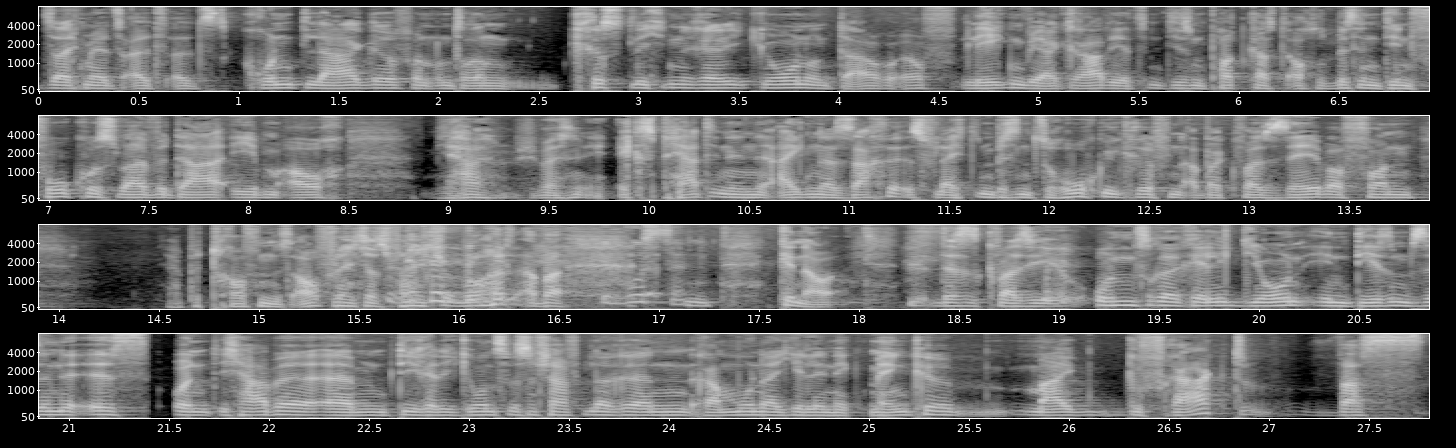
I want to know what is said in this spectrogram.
sag ich mal jetzt als, als Grundlage von unseren christlichen Religionen und darauf legen wir ja gerade jetzt in diesem Podcast auch so ein bisschen den Fokus, weil wir da eben auch ja, ich weiß nicht, Expertin in eigener Sache ist vielleicht ein bisschen zu hoch gegriffen, aber quasi selber von ja, betroffen ist auch vielleicht das falsche Wort, aber genau, das ist quasi unsere Religion in diesem Sinne ist. Und ich habe ähm, die Religionswissenschaftlerin Ramona Jelinek-Menke mal gefragt, was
